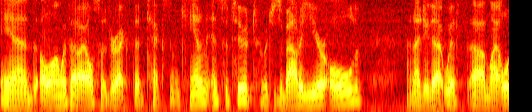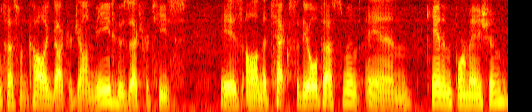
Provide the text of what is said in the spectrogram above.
And along with that, I also direct the Text and Canon Institute, which is about a year old, and I do that with uh, my Old Testament colleague, Dr. John Meade, whose expertise is on the texts of the Old Testament and canon formation.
